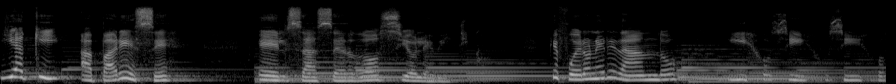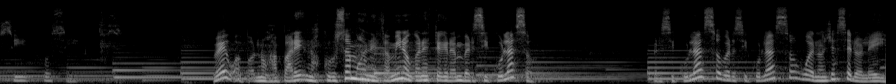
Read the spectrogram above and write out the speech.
Y aquí aparece el sacerdocio levítico, que fueron heredando hijos, hijos, hijos, hijos, hijos. Luego nos, nos cruzamos en el camino con este gran versiculazo. Versiculazo, versiculazo, bueno, ya se lo leí.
